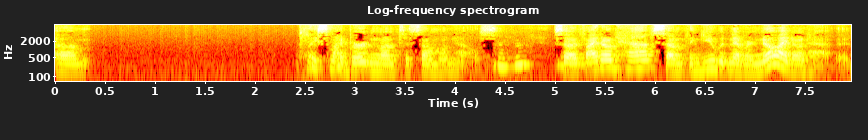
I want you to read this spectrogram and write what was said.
um, place my burden onto someone else. So if I don't have something, you would never know I don't have it.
